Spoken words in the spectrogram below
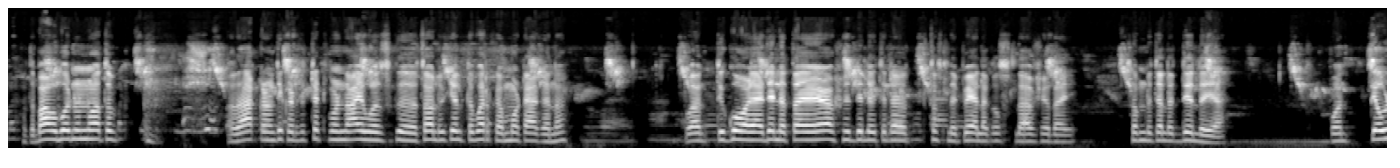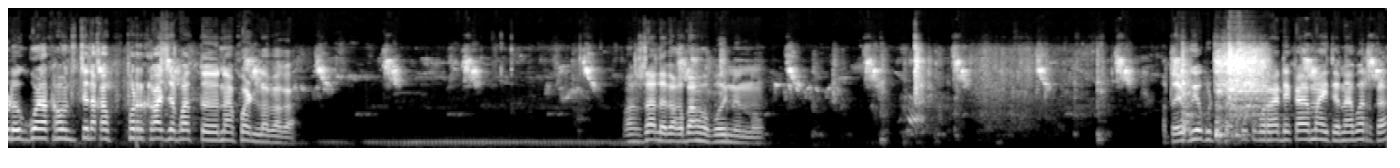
आता बाबा बनून आता आता आकडं तिकडे ट्रीटमेंट आईवज चालू केलं तर बरं का मोठ्या ना पण ते गोळ्या दिल्या तर औषध दिलं त्याला तसलं प्यायला कसलं औषध आहे. समजा त्याला दिलं या. पण तेवढं गोळ्या खाऊन त्याला का फरक अजिबात नाही पडला बघा. असं झालं बघा भावा बहिणींनो. आता एक कुठे कुठं आले काय माहिती नाही बरं का.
